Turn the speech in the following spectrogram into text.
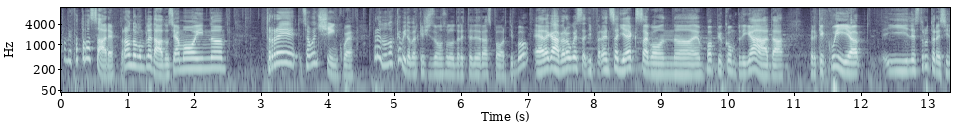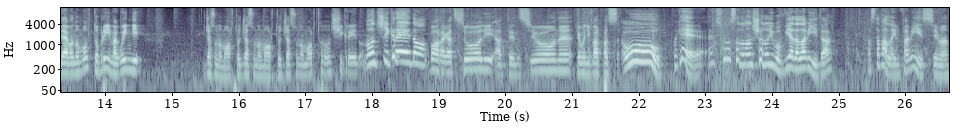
Non mi ha fatto passare. Round completato. Siamo in 3. Siamo in 5. Però non ho capito perché ci sono solo tre teletrasporti. Boh. Eh, raga, però questa differenza di Hexagon uh, è un po' più complicata. Perché qui uh, i, le strutture si levano molto prima. Quindi. Già sono morto, già sono morto, già sono morto, non ci credo, non ci credo! Po' ragazzoli, attenzione Cerchiamo di far passare Oh, ma che è? Eh, sono stato lanciato tipo via dalla vita? Ma sta palla è infamissima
